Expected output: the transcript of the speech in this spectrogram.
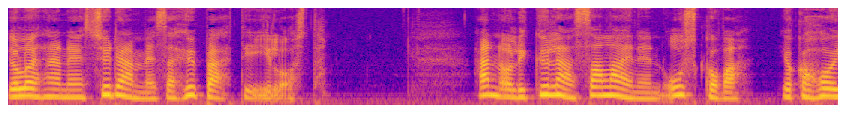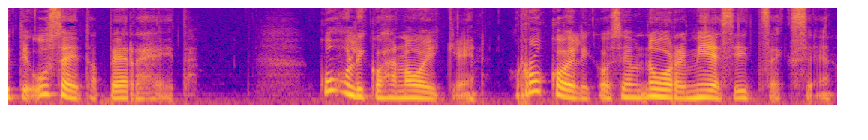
jolloin hänen sydämensä hypähti ilosta. Hän oli kylän salainen uskova, joka hoiti useita perheitä. Kuuliko hän oikein? Rukoiliko se nuori mies itsekseen?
